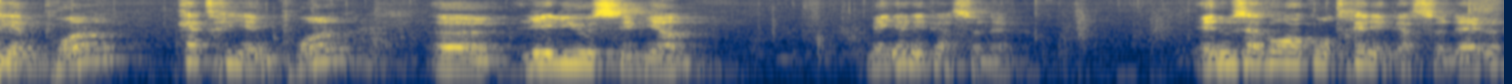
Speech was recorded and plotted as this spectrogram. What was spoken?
quatrième point, quatrième point, euh, les lieux c'est bien, mais il y a les personnels. Et nous avons rencontré les personnels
